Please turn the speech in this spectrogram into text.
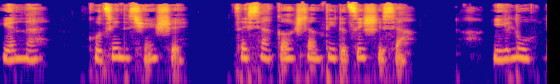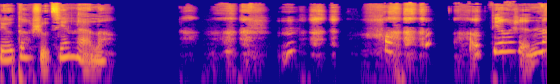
原来骨间的泉水在下高上低的姿势下，一路流到乳尖来了。好好丢人呐！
